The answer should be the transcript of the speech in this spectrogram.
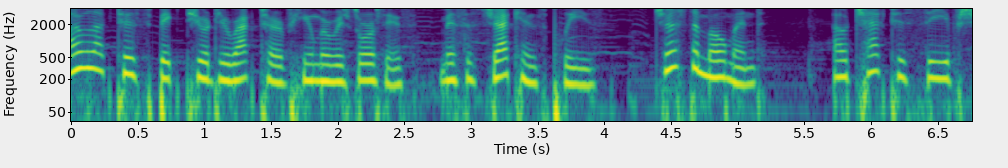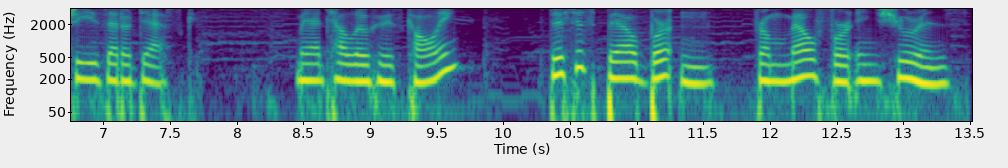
I would like to speak to your Director of Human Resources, Mrs. Jenkins, please. Just a moment. I'll check to see if she is at her desk. May I tell you who is calling? This is Bill Burton from Milford Insurance.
